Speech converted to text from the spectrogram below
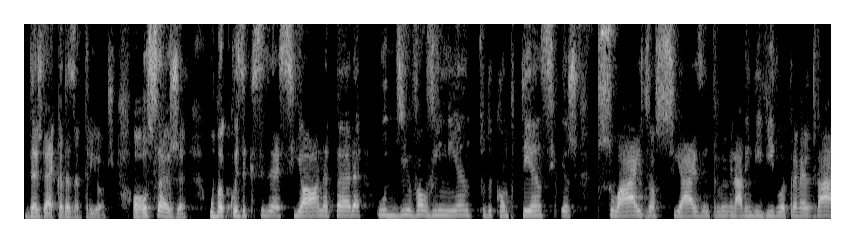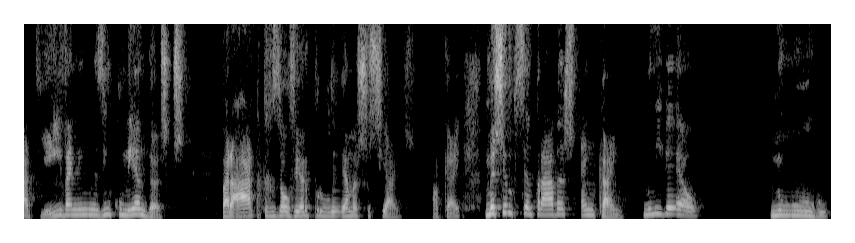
das décadas anteriores. Ou seja, uma coisa que se direciona para o desenvolvimento de competências pessoais ou sociais em determinado indivíduo através da arte. E aí vêm as encomendas para a arte resolver problemas sociais, ok? Mas sempre centradas em quem? no Miguel, no Hugo.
